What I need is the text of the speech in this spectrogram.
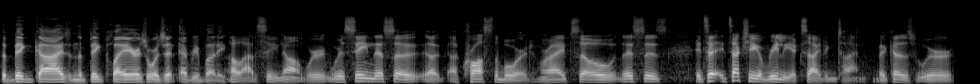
the big guys and the big players, or is it everybody? Oh, absolutely not. We're, we're seeing this uh, uh, across the board, right? So this is it's a, it's actually a really exciting time because we're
